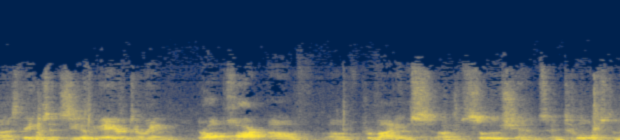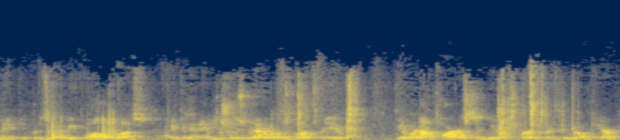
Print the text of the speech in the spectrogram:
uh, things that CWA are doing, they're all part of, of providing um, solutions and tools to make it. But it's gonna be all of us picking it, and you choose whatever one's worked for you. Again, we're not partisan, we don't partisan, we don't care.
